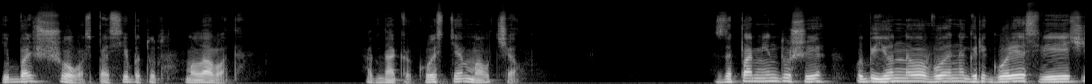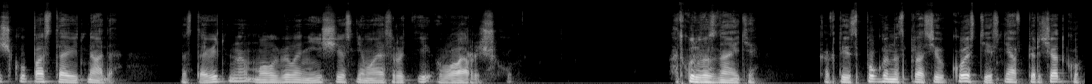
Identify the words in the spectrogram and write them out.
и большого спасибо тут маловато. Однако Костя молчал. «За помин души убиенного воина Григория свечечку поставить надо», — наставительно молвила нищая, снимая с руки варежку. «Откуда вы знаете?» — как-то испуганно спросил Костя сняв перчатку,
